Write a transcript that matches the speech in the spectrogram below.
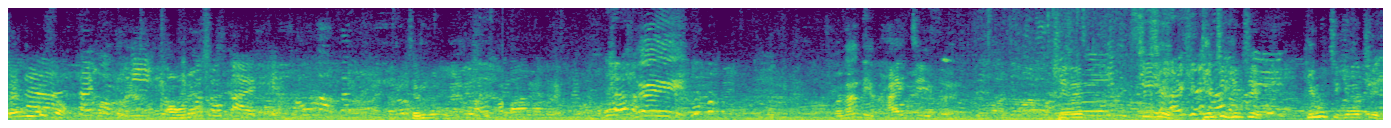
전부 했어 最後 あ、俺紹介。全部。えい。これなんていうの？はいチーズ。チーズ。チーズ。キムチキムチ。キムチキムチ。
